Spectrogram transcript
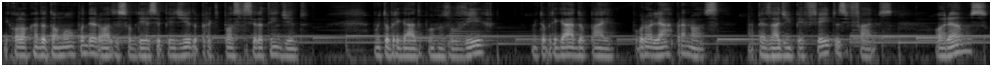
e colocando a tua mão poderosa sobre esse pedido para que possa ser atendido. Muito obrigado por nos ouvir, muito obrigado, Pai, por olhar para nós, apesar de imperfeitos e falhos. Oramos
